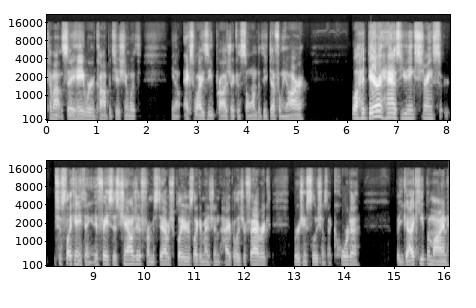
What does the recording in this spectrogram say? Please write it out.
come out and say, "Hey, we're in competition with, you know, X Y Z project and so on," but they definitely are. While Hedera has unique strengths, just like anything, it faces challenges from established players, like I mentioned, Hyperledger Fabric, emerging solutions like Corda. But you got to keep in mind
